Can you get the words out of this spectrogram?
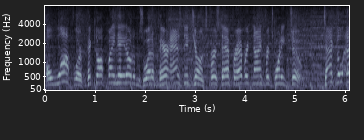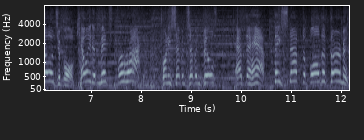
A waffler picked off by Nate Odoms, who had a pair, as did Jones. First half for Everett, 9 for 22. Tackle eligible. Kelly to Mitch Frerotte. 27-7 Bills at the half. They snap the ball to Thurman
